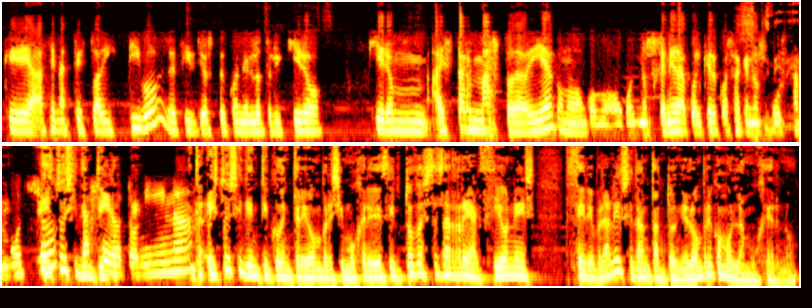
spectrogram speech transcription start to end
que hacen acceso adictivo, es decir, yo estoy con el otro y quiero quiero estar más todavía, como, como nos genera cualquier cosa que nos gusta mucho. Esto es la idéntico. serotonina. Esto es idéntico entre hombres y mujeres, es decir, todas esas reacciones cerebrales se dan tanto en el hombre como en la mujer, ¿no?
